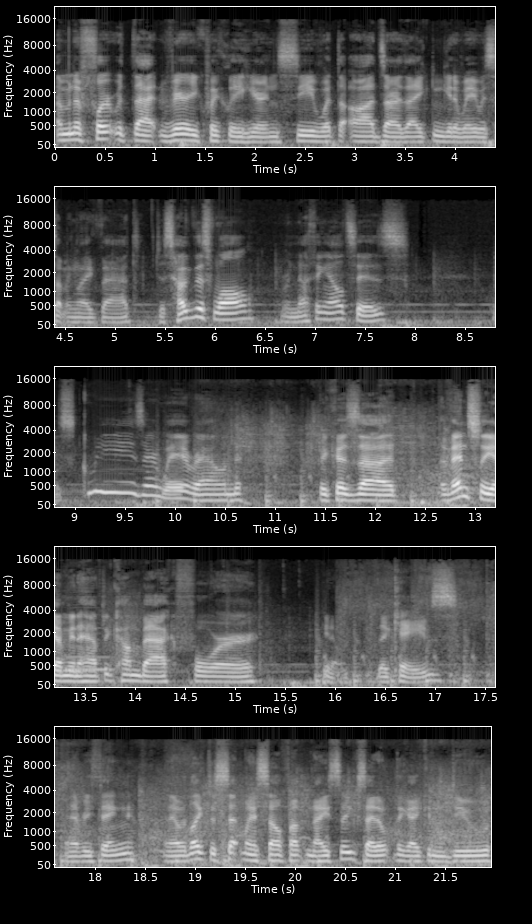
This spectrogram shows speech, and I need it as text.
I'm gonna flirt with that very quickly here and see what the odds are that I can get away with something like that. Just hug this wall where nothing else is. We'll squeeze our way around because uh, eventually I'm gonna have to come back for, you know, the caves and everything. And I would like to set myself up nicely because I don't think I can do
